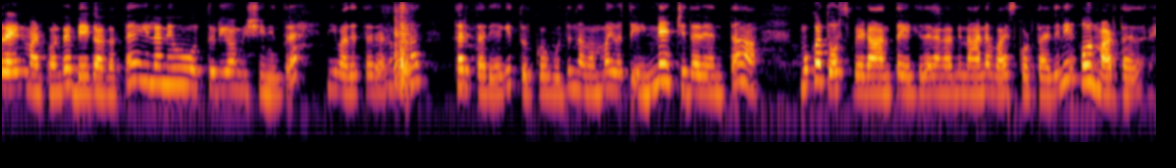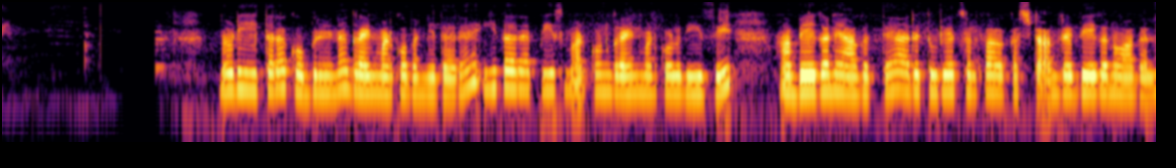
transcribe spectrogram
ಗ್ರೈಂಡ್ ಮಾಡಿಕೊಂಡ್ರೆ ಬೇಗ ಆಗುತ್ತೆ. ಇಲ್ಲ ನೀವು ತುರಿಯೋ ಮಿಷಿನ್ ಇದ್ದರೆ ನೀವು ಅದೇ ಥರನೂ ಕೂಡ ತರಕಾರಿಯಾಗಿ ತುರ್ಕೋಬೋದು. ನಮ್ಮಮ್ಮ ಇವತ್ತು ಎಣ್ಣೆ ಹಚ್ಚಿದ್ದಾರೆ ಅಂತ ಮುಖ ತೋರಿಸ್ಬೇಡ ಅಂತ ಹೇಳ್ತಿದ್ದಾರೆ. ಹಾಗಾಗಿ ನಾನೇ ವಾಯ್ಸ್ ಕೊಡ್ತಾ ಇದ್ದೀನಿ. ಅವ್ರು ಮಾಡ್ತಾ ಇದ್ದಾರೆ. ನೋಡಿ, ಈ ಥರ ಕೊಬ್ಬರಿನ ಗ್ರೈಂಡ್ ಮಾಡ್ಕೊ ಬಂದಿದ್ದಾರೆ. ಈ ಥರ ಪೀಸ್ ಮಾಡ್ಕೊಂಡು ಗ್ರೈಂಡ್ ಮಾಡ್ಕೊಳ್ಳೋದು ಈಸಿ ಬೇಗನೆ ಆಗುತ್ತೆ. ಆದರೆ ತುರಿಯೋದು ಸ್ವಲ್ಪ ಕಷ್ಟ. ಅಂದರೆ ಬೇಗನೂ ಆಗಲ್ಲ.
